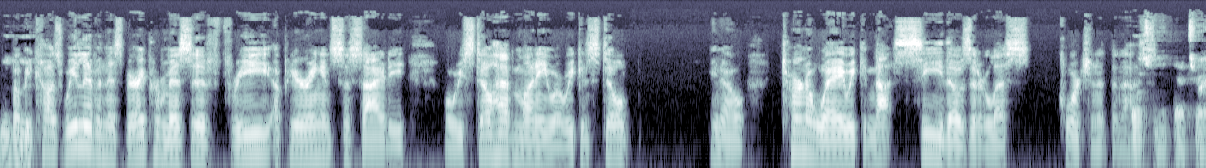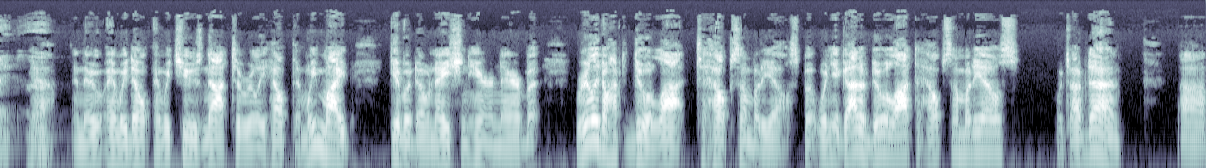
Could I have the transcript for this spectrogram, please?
Mm-hmm. But because we live in this very permissive, free appearing in society where we still have money, where we can still, you know, turn away, we cannot see those that are less fortunate than us. Fortunate, that's right. Uh-huh. Yeah. And they, and we don't, and we choose not to really help them. We might give a donation here and there, but really don't have to do a lot to help somebody else. But when you got to do a lot to help somebody else, which I've done, uh,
